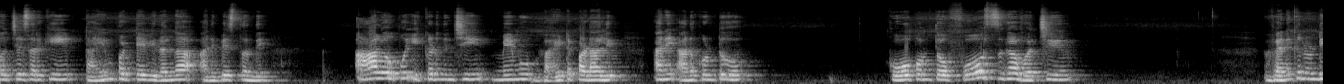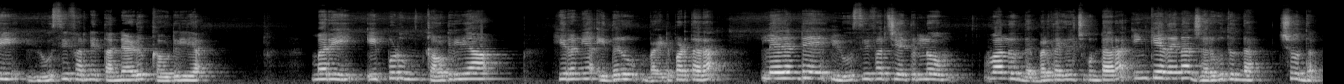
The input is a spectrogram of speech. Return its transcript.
వచ్చేసరికి టైం పట్టే విధంగా అనిపిస్తుంది. ఆలోపు ఇక్కడి నుంచి మేము బయటపడాలి అని అనుకుంటూ కోపంతో ఫోర్స్గా వచ్చి వెనక నుండి లూసిఫర్ని తన్నాడు కౌటిల్య. మరి ఇప్పుడు కౌటిల్య హిరణ్య ఇద్దరు బయటపడతారా? లేదంటే లూసిఫర్ చేతుల్లో వాళ్ళు దెబ్బలు తగిలించుకుంటారా? ఇంకేదైనా జరుగుతుందా? చూద్దాం.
